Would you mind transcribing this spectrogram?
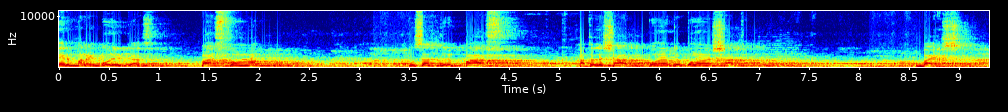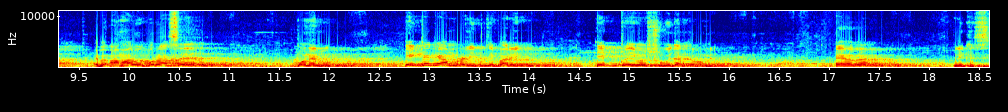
এর মানে গুণের কাজ। পাঁচ পনেরো, পঁচাত্তর পাঁচ আর তাহলে সাত, পনেরোকে পনেরো সাত, বাইশ। এবার আমার উপরে আছে পনেরো। এইটাকে আমরা লিখতে পারি একটু এইভাবে সুবিধার কারণে। এইভাবে লিখেছি।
